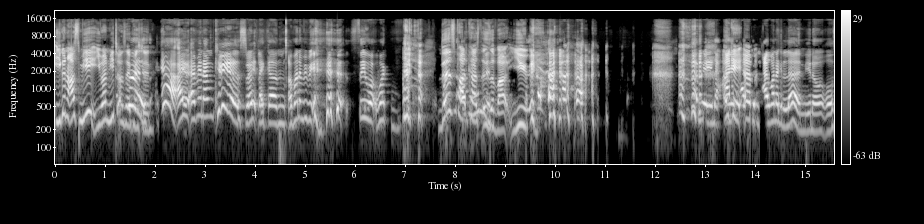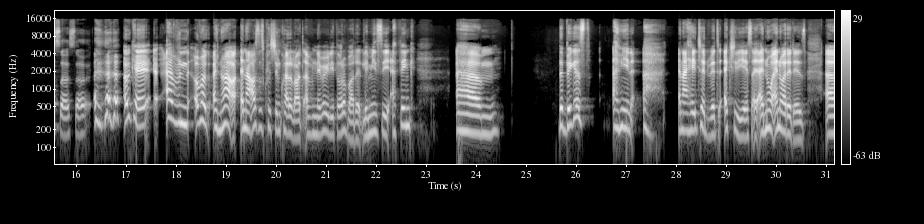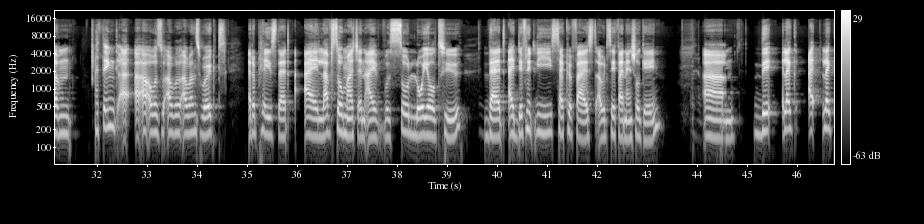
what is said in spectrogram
you gonna ask me? You want me to answer a question? Yeah, I I mean I'm curious, right? Like um, I want to maybe see what what. this podcast is about you. I mean, okay, I, um, I, want to learn, you know, also. So okay, I've oh my, I know, and I ask this question quite a lot. I've never really thought about it. Let me see. I think, um, the biggest. I mean, and I hate to admit, actually, yes, I, I, know, I know what it is. Um, I think I, I, I was, I was, I once worked at a place that I loved so much, and I was so loyal to that I definitely sacrificed, I would say, financial gain. Um, they like I like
